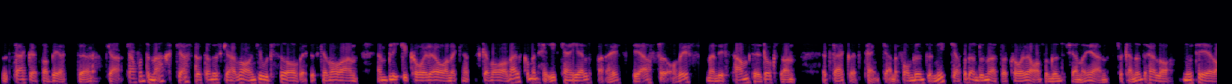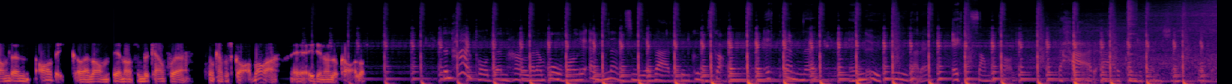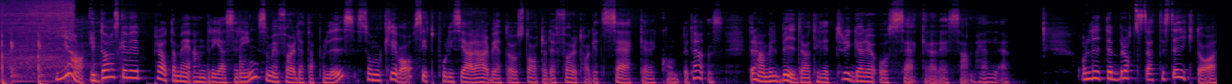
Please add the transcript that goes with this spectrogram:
säkerhetsarbete ska kanske inte märkas utan det ska vara en god service, det ska vara en, en blick i korridoren, det ska vara välkommen hit, kan jag hjälpa dig. Det är service men det är samtidigt också en, ett säkerhetstänkande. För om du inte nickar på den du möter i korridoren som du inte känner igen så kan du inte heller notera om den avviker eller om det är någon som du kanske, som kanske ska vara eh, i dina lokaler. Den här podden handlar om ovanliga ämnen som ger värdefull kunskap. Ett ämne, en utbildning ett samtal. Det här är Kompetenspodden. Ja, idag ska vi prata med Andreas Ring som är före detta polis som klev av sitt polisiära arbete och startade företaget Säker kompetens där han vill bidra till ett tryggare och säkrare samhälle. Och lite brottsstatistik då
